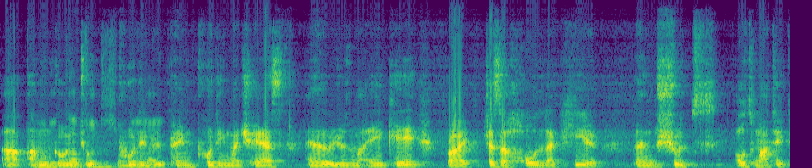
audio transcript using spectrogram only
Uh, I'm going to captured this one put it in the alive. plane, put in my chest, and use my AK, right? Just hold like here, then shoot automatic.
